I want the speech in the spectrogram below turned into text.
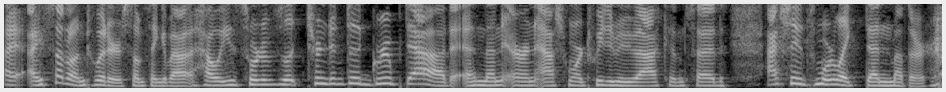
I, I said on Twitter something about how he's sort of like turned into group dad and then Aaron Ashmore tweeted me back and said, actually it's more like den mother.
